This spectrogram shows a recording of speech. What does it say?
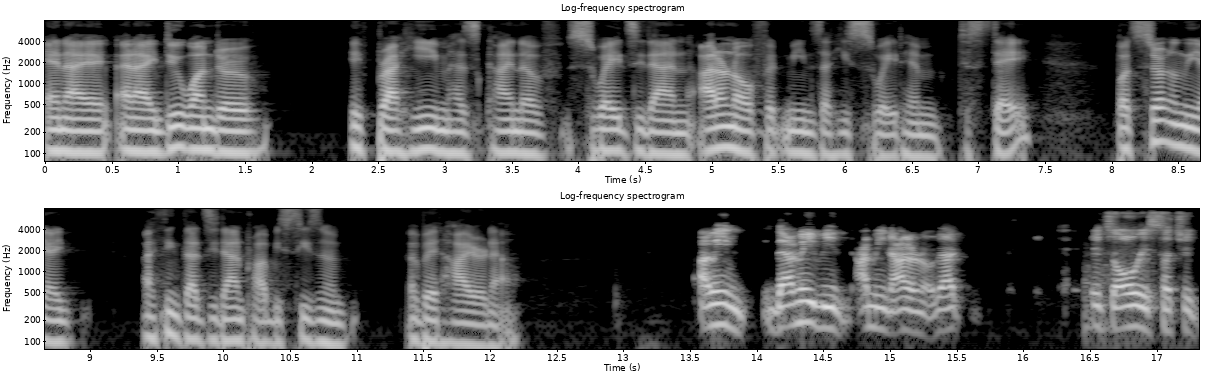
And I and I do wonder if Brahim has kind of swayed Zidane. I don't know if it means that he swayed him to stay, but certainly I I think that Zidane probably sees him a bit higher now. I mean, that may be. I mean, I don't know that it's always such a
